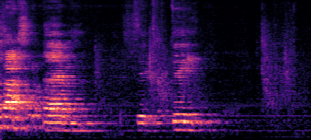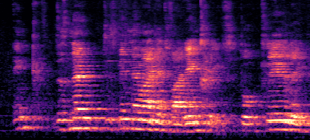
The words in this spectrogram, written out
just ask um, the, the there's no there's been no identified increase, but clearly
